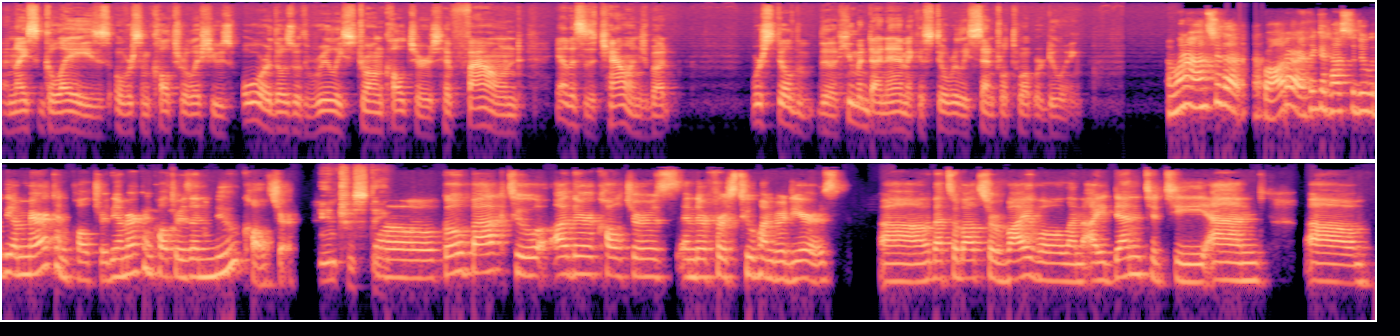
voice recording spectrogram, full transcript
a nice glaze over some cultural issues, or those with really strong cultures have found, yeah, this is a challenge, but we're still the, the human dynamic is still really central to what we're doing. I want to answer that broader. I think it has to do with the American culture. The American culture is a new culture. Interesting. So go back to other cultures in their first 200 years. Uh, that's about survival and identity and um,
